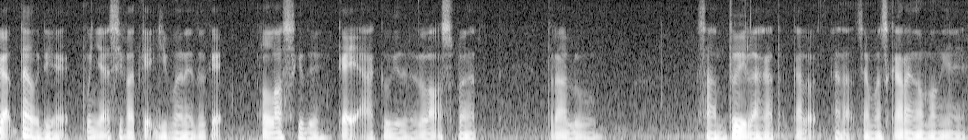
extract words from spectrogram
gak tahu dia punya sifat kayak gimana itu kayak lost gitu ya kayak aku gitu lost banget. Terlalu santuy lah kata kalau anak zaman sekarang ngomongnya ya.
